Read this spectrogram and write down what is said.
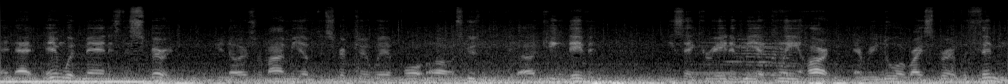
And that inward man is the spirit. You know, it's remind me of the scripture where Paul, uh, excuse me, uh, King David, he said, created me a clean heart and renew a right spirit within me.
